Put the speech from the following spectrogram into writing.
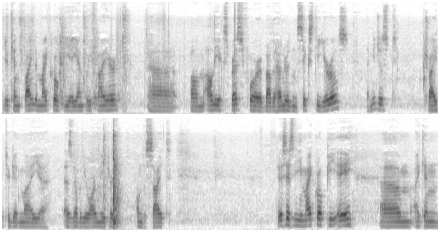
You can find a micro PA amplifier on AliExpress for about 160 euros. Let me just try to get my uh, SWR meter on the site. This is the Micro PA. Um, I can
